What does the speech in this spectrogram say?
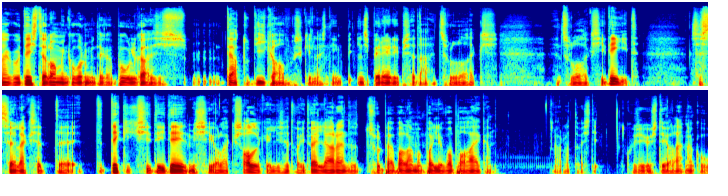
nagu teiste loominguvormidega puhul ka, siis teatud igavus kindlasti in- inspireerib seda, et sul oleks, et sul oleks ideid. sest selleks, et, et tekiksid ideed, mis ei oleks algelised, vaid välja arendatud, sul peab olema palju vaba aega. arvatavasti, kui sa just ei ole nagu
